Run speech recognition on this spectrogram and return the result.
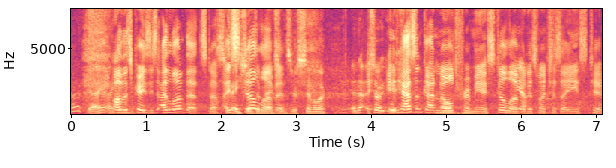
okay. I all this crazy. I love that stuff. I still love dimensions it. are similar. And, so It hasn't gotten old for me. I still love Yeah. it as much as I used to.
